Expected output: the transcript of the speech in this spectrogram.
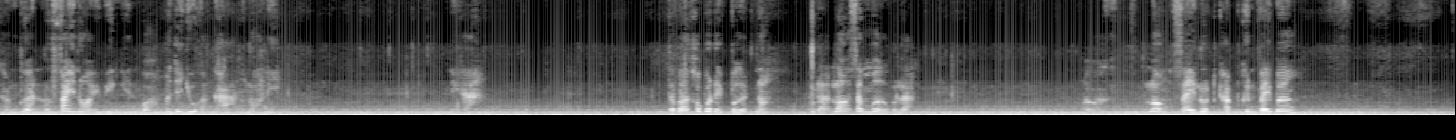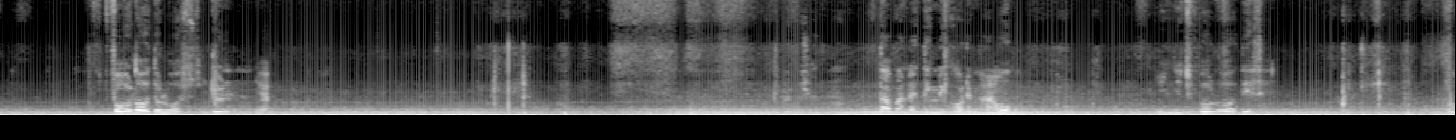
ค่ะเพื่อนรถไฟหน่อยวิ่งเห็นบ่มันจะอยู่ข้างๆเนาะนี่นี่ค่ะ แต่ว่าเขาบ่ได้เปิดเนาะ พุ่นละรอซัมเมอร์พุ่นละลองใส่รถขับขึ้นไปเบิ้ง follow the road don't yeah that one I think they call them how you need to follow this โอ้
